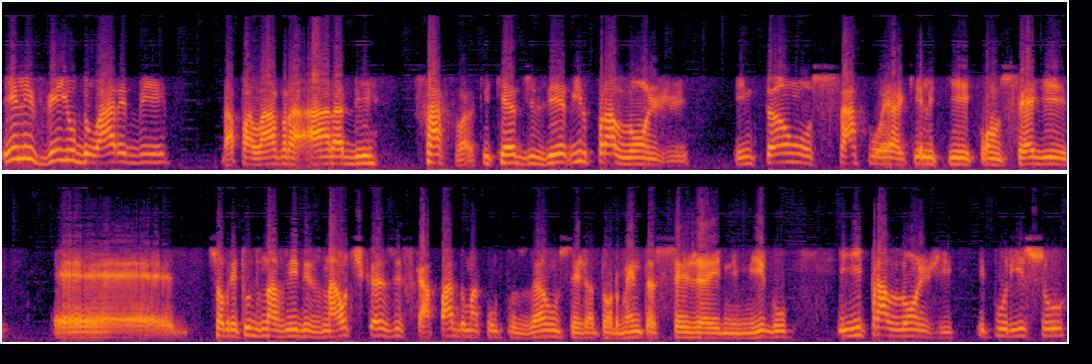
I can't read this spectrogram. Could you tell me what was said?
Ele veio do árabe, da palavra árabe safa, que quer dizer ir para longe. Então, o safo é aquele que consegue, é, sobretudo nas lides náuticas, escapar de uma confusão, seja tormenta, seja inimigo, e ir para longe. E por isso,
